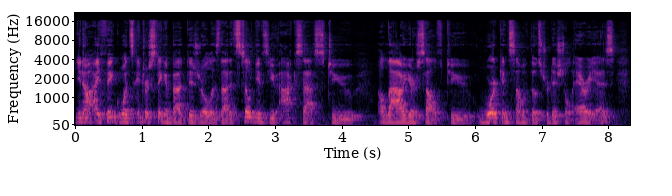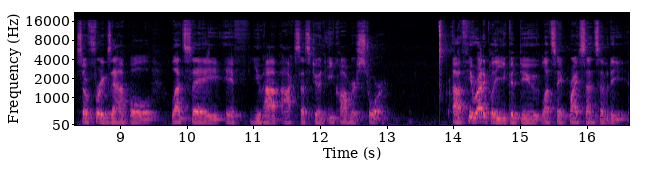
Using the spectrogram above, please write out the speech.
you know, I think what's interesting about digital is that it still gives you access to allow yourself to work in some of those traditional areas. So, for example, let's say if you have access to an e commerce store, uh, theoretically you could do let's say price sensitivity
